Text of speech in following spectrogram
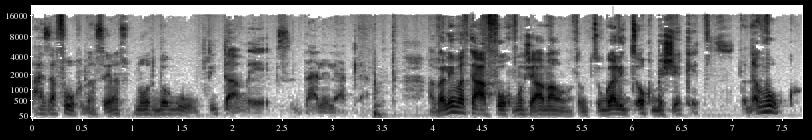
אז הפוך, תנסה לעשות תנועות בגוף, תתאמץ, תעלה לאט לאט. אבל אם אתה הפוך, כמו שאמרנו, אתה מסוגל לצעוק בשקט, אתה דבוק.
